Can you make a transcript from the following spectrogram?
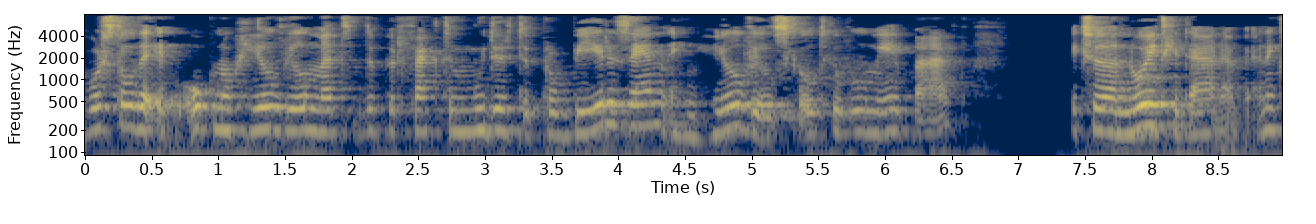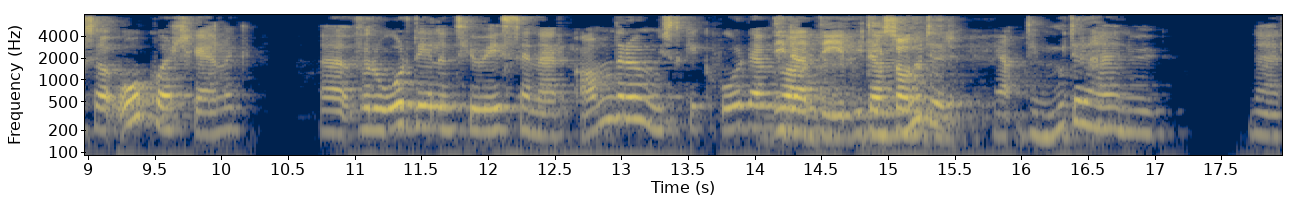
worstelde ik ook nog heel veel met de perfecte moeder te proberen zijn. Er ging heel veel schuldgevoel mee gepaard. Ik zou dat nooit gedaan hebben. En ik zou ook waarschijnlijk eh, veroordelend geweest zijn naar anderen, moest ik gehoord hebben Die van, dat die dat moeder. Ja. die moeder gaat nu naar,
